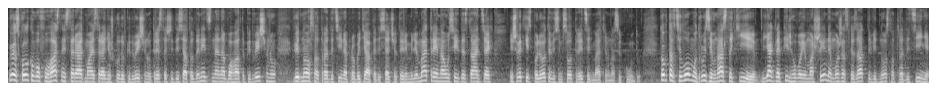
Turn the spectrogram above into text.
Ну і осколково-фугасний снаряд має середню шкоду підвищену 360 одиниць, не набагато підвищену. Відносно традиційне пробиття 54 мм на усіх дистанціях і швидкість польоту 830 метрів на секунду. Тобто, в цілому, друзі, в нас такі, як для пільгової машини, можна сказати, відносно традиційні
